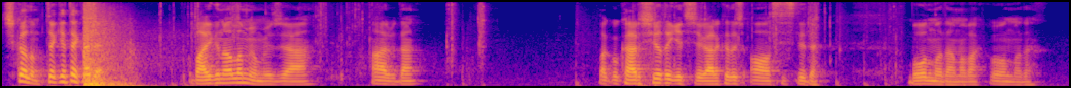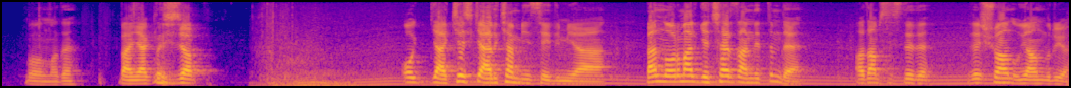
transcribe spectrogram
Çıkalım. Teke tek hadi. Baygını alamıyor muyuz ya? Harbiden. Bak o karşıya da geçecek arkadaş. Aa sisledi. Bu olmadı ama bak bu olmadı. Bu olmadı. Ben yaklaşacağım. O ya keşke erken binseydim ya. Ben normal geçer zannettim de. Adam sisledi. Ve şu an uyandırıyor.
